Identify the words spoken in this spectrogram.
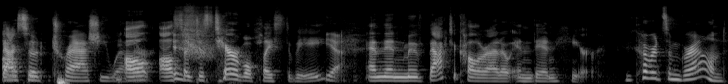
back Also to trashy weather. all, also just terrible place to be. Yeah. and then moved back to Colorado, and then here You covered some ground.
